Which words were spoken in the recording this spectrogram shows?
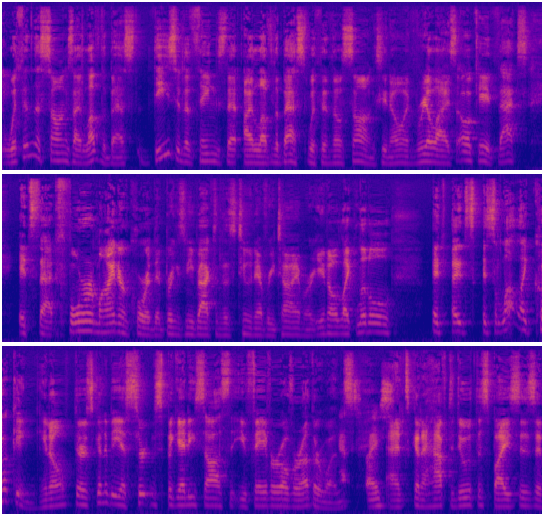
within the songs I love the best, these are the things that I love the best within those songs, you know, and realize, okay, that's it's that four minor chord that brings me back to this tune every time, or you know, like little it, it's it's a lot like cooking, you know. There's going to be a certain spaghetti sauce that you favor over other ones, and it's going to have to do with the spices and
